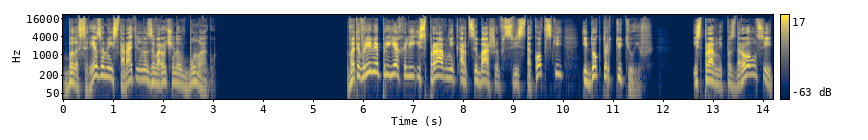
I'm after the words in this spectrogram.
было срезано и старательно заворочено в бумагу. В это время приехали исправник Арцебашев Свистаковский и доктор Тютюев. Исправник поздоровался и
